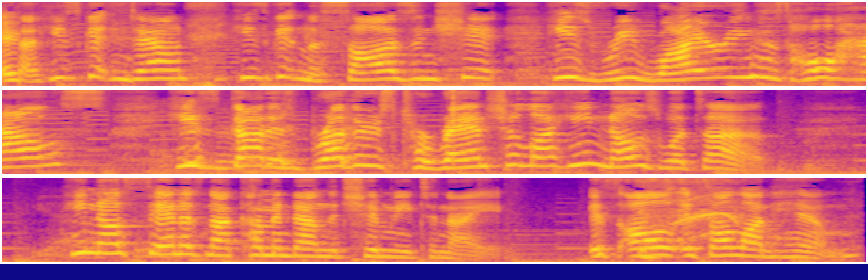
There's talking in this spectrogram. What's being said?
Uh, He's getting down. He's getting the saws and shit. He's rewiring his whole house. He's got his brother's tarantula. He knows what's up. He knows Santa's not coming down the chimney tonight. It's all it's all on him.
